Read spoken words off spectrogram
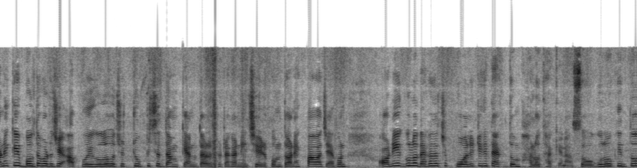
অনেকেই বলতে পারো যে আপু এগুলো হচ্ছে টু পিসের দাম কেন তেরোশো টাকা নিচ্ছে? এরকম তো অনেক পাওয়া যায়। এখন অনেকগুলো দেখা যাচ্ছে কোয়ালিটি কিন্তু একদম ভালো থাকে না। সো ওগুলো কিন্তু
